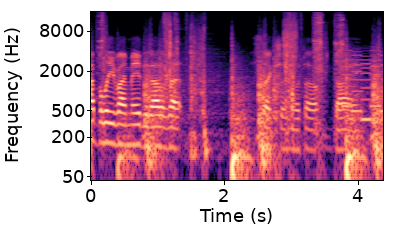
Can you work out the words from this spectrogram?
Cannot believe I made it out of that section without dying.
